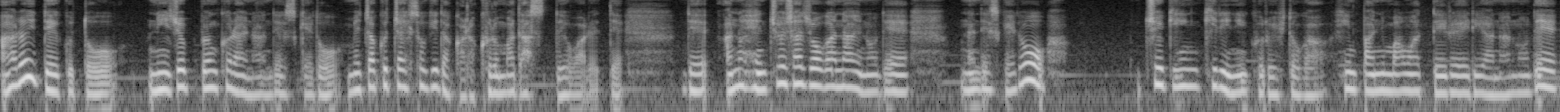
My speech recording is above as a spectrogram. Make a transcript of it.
歩いていくと20分くらいなんですけどめちゃくちゃ急ぎだから車出すって言われてであの辺駐車場がないのでなんですけど中金切りに来る人が頻繁に回っているエリアなので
